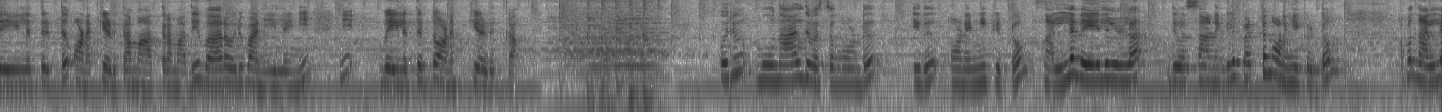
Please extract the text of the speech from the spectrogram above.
വെയിലത്തിട്ട് ഉണക്കിയെടുത്താൽ മാത്രം മതി. വേറെ ഒരു പണിയില്ല ഇനി. ഇനി വെയിലത്തിട്ട് ഉണക്കിയെടുക്കാം. ഒരു മൂന്നാൽ ദിവസം കൊണ്ട് ഇത് ഉണങ്ങിക്കിട്ടും നല്ല വെയിലുള്ള ദിവസമാണെങ്കിൽ പെട്ടെന്ന് ഉണങ്ങിക്കിട്ടും അപ്പോൾ നല്ല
